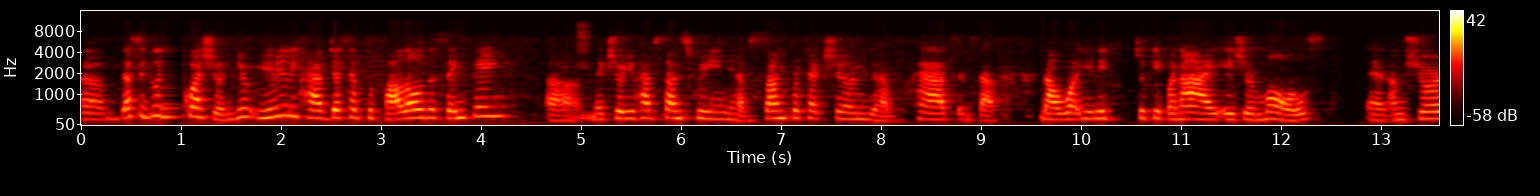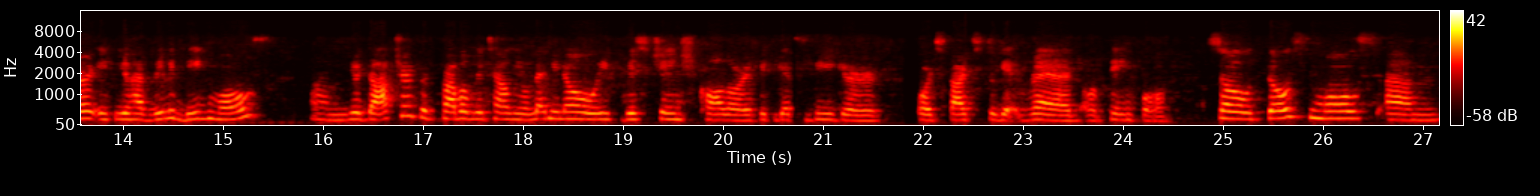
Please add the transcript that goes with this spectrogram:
Um, that's a good question. You you really have just have to follow the same thing. Uh, make sure you have sunscreen, you have sun protection, you have hats and stuff. Now, what you need to keep an eye is your moles, and I'm sure if you have really big moles, um, your doctor could probably tell you, let me know if this changed color, if it gets bigger, or it starts to get red or painful. So those moles, um,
